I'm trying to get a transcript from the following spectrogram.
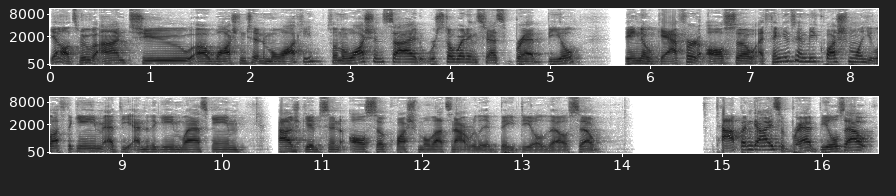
yeah, let's move on to uh, Washington and Milwaukee. So on the Washington side, we're still waiting to status Brad Beal. Daniel Gafford also, I think it's going to be questionable. He left the game at the end of the game last game. Taj Gibson also questionable. That's not really a big deal though. So top end guys, if Brad Beal's out,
